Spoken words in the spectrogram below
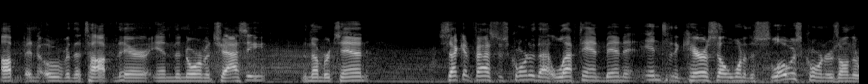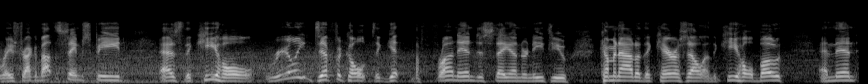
up and over the top there in the Norma chassis, the number 10. Second fastest corner, that left hand bend into the carousel, one of the slowest corners on the racetrack, about the same speed as the keyhole. Really difficult to get the front end to stay underneath you coming out of the carousel and the keyhole both. And then,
